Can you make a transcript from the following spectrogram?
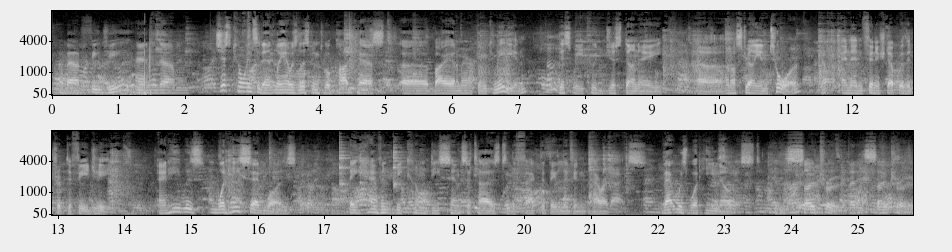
about Fiji, and um, just coincidentally, I was listening to a podcast uh, by an American comedian this week who'd just done a uh, an Australian tour, yep. and then finished up with a trip to Fiji. And he was, what he said was, they haven't become desensitized to the fact that they live in paradise. That was what he noticed. That is so true. That is so true.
